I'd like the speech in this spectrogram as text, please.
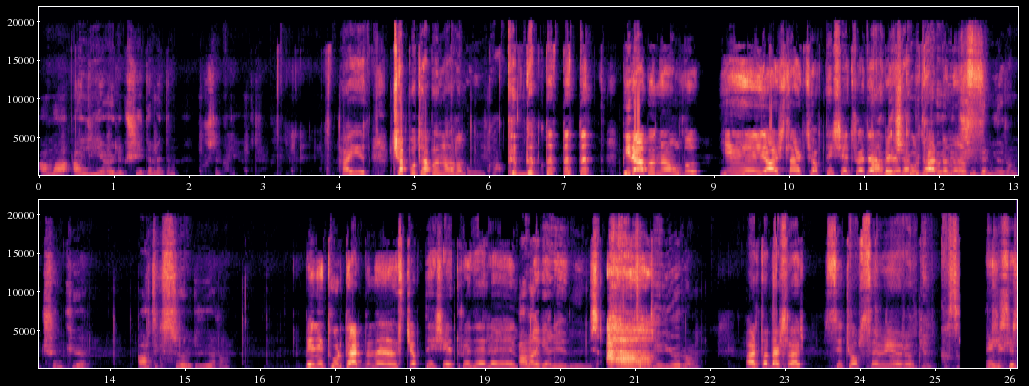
Ama Ali'ye öyle bir şey demedim. Hüseyin Ali'yi öldürelim. Hayır. Çabuk abone olun. Tıt tıt tıt tıt tıt. Bir abone oldu. Yey yaşlar çok teşekkür ederim. Beni Arkadaşlar bir daha öyle bir kurtardınız. şey demiyorum çünkü artık sizi öldürüyorum. Beni kurtardınız. Çok teşekkür ederim. Ama geliyor mühendis. Artık geliyorum. Arkadaşlar sizi çok seviyorum. Neyse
